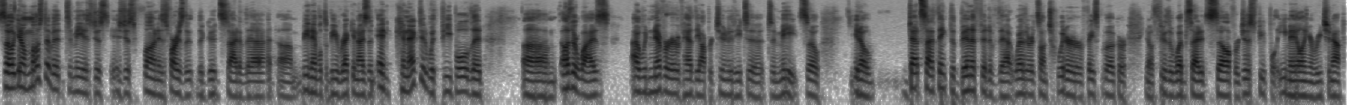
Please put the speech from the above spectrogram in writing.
so you know, most of it to me is just is just fun as far as the, the good side of that, um, being able to be recognized and, and connected with people that um, otherwise I would never have had the opportunity to to meet. So, you know, that's I think the benefit of that, whether it's on Twitter or Facebook or you know through the website itself or just people emailing or reaching out.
